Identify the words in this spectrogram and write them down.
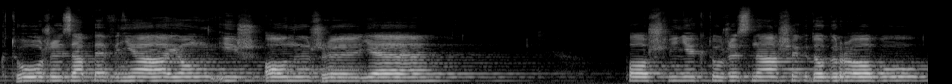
którzy zapewniają, iż on żyje. Poszli niektórzy z naszych do grobu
